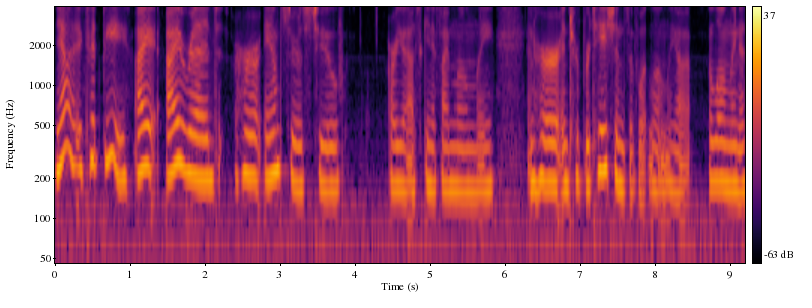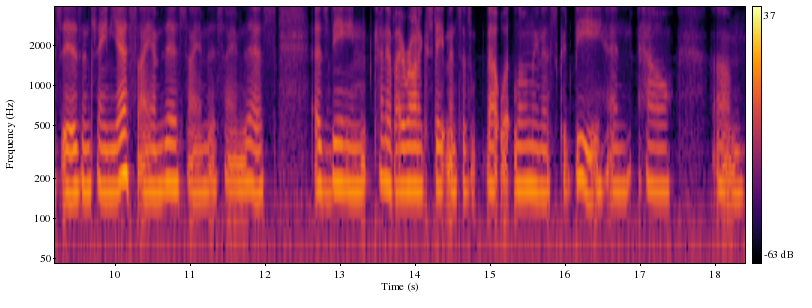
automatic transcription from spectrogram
Yeah, it could be. I I read her answers to "Are you asking if I'm lonely?" and her interpretations of what lonely uh, loneliness is, and saying yes, I am this, I am this, I am this, as being kind of ironic statements of about what loneliness could be and how um,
